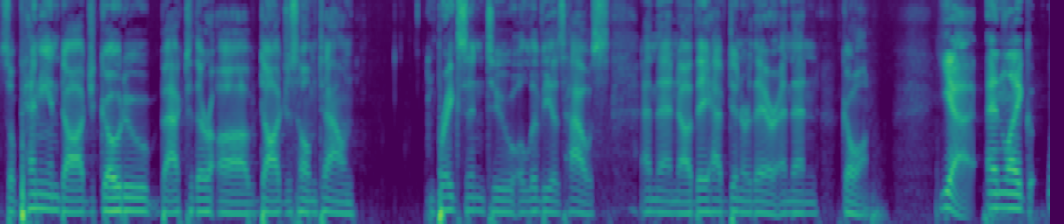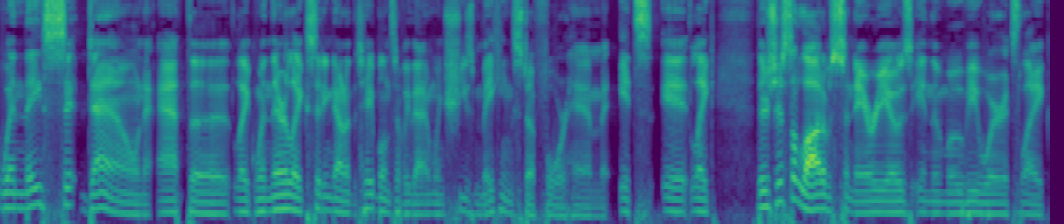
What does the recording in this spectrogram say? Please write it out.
So Penny and Dodge go to back to their uh, Dodge's hometown, breaks into Olivia's house, and then uh, they have dinner there, and then go on. Yeah, and like when they sit down at the like when they're like sitting down at the table and stuff like that, and when she's making stuff for him, it's it like there's just a lot of scenarios in the movie where it's like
